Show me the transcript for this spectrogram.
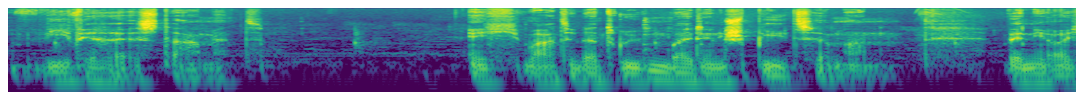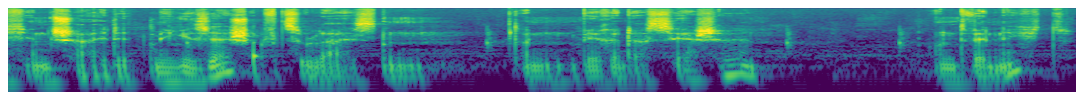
Wie wäre es damit? Ich warte da drüben bei den Spielzimmern. Wenn ihr euch entscheidet, mir Gesellschaft zu leisten, dann wäre das sehr schön. Und wenn nicht,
